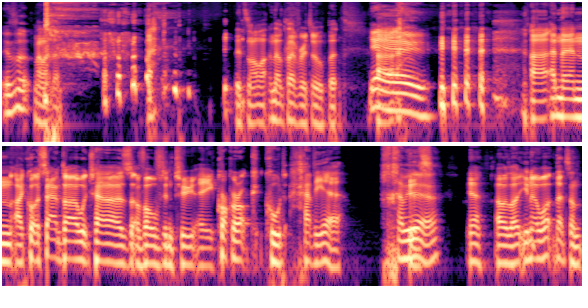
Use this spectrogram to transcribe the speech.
is it? I like that. it's not not clever at all, but Yay! uh, and then I caught a Sandile which has evolved into a Krokorok called Javier. Javier. Yeah, I was like, you know what? That's a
